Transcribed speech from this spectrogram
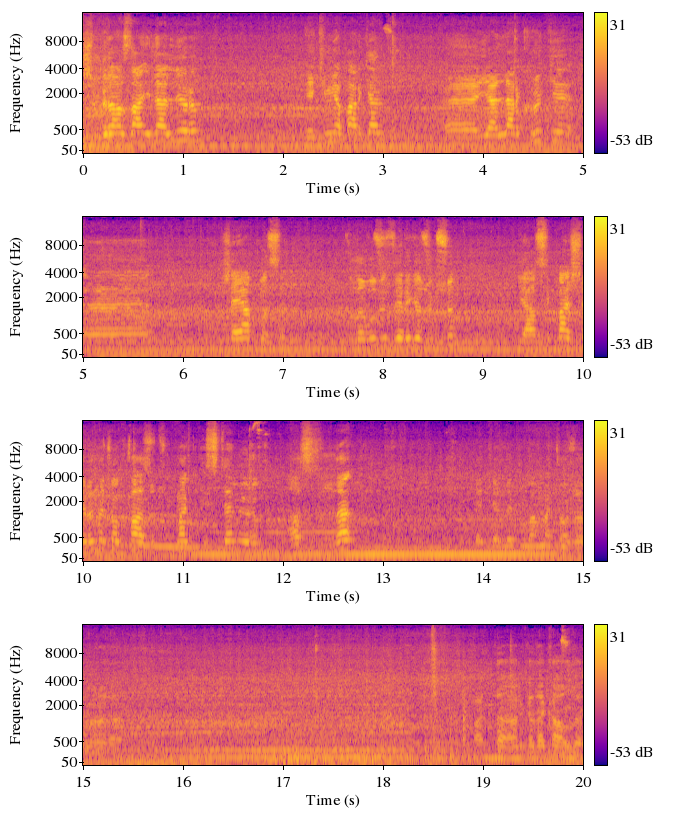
Şimdi biraz daha ilerliyorum. Ekim yaparken e, yerler kuru ki e, şey yapmasın. Kılavuz izleri gözüksün. Yastık başlarını çok fazla tutmak istemiyorum aslında. Tek elde kullanmak çok zor bu arada. Hatta arkada kaldı.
